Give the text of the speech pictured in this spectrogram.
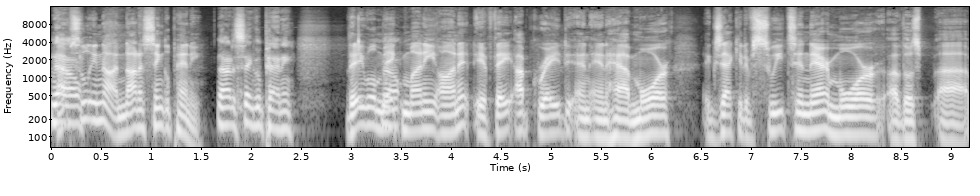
No. absolutely not. Not a single penny. Not a single penny. They will make No. money on it if they upgrade and, and have more executive suites in there, more of those uh,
